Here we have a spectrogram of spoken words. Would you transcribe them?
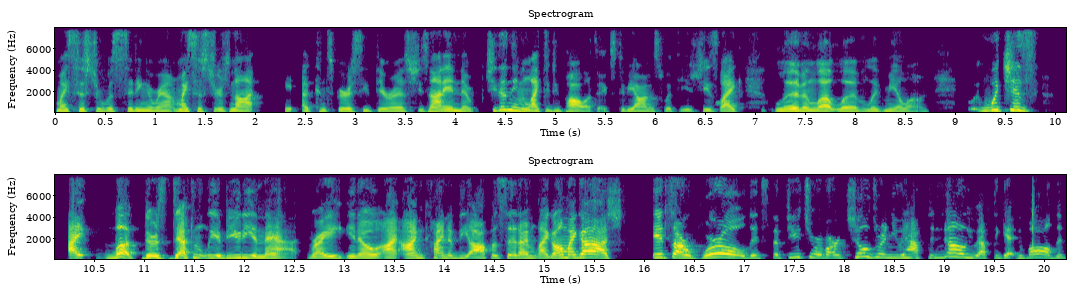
My sister was sitting around. My sister's not a conspiracy theorist. She's not into, she doesn't even like to do politics, to be honest with you. She's like, live and let live, leave me alone, which is, I look, there's definitely a beauty in that, right? You know, I, I'm kind of the opposite. I'm like, oh my gosh, it's our world, it's the future of our children. You have to know, you have to get involved. And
